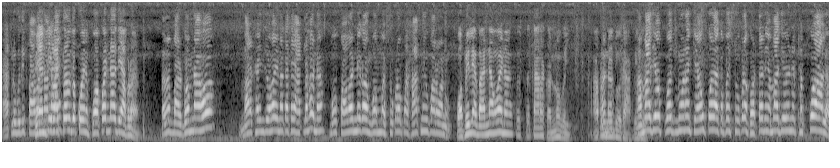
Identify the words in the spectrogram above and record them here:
આટલું બધી પાવર પ્રેમથી વાત કરું તો કોઈને પોકવા ના દે આપણે. તમે બારગોમ ના હો માર ખાઈને જો હોય એના કરતા આટલા હોય ને બહુ પાવર ને કહો ગામમાં છોકરો પર હાથ નહીં ઉપાડવાનું. ઓફિલે બહાર ના હોય ને તો તારા ઘરનો ભાઈ. આપણે નહીં જોતા આપણે આમાં જેવો પોચ મોણે કેવું પડે કે ભાઈ છોકરા ઘરતા નહીં અમાર જેવો એને ઠપકો હાલે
